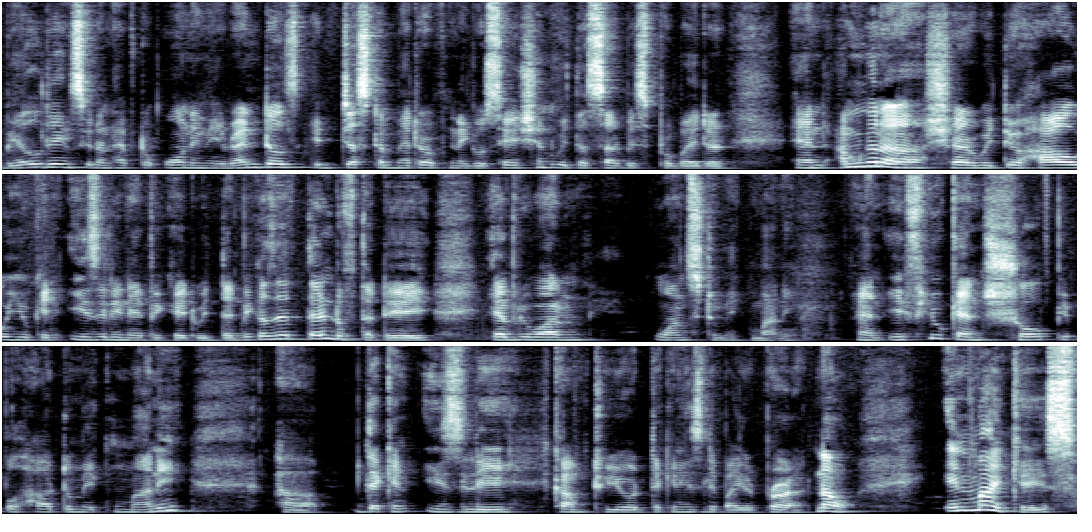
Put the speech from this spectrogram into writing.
buildings you don't have to own any rentals. It's just a matter of negotiation with the service provider. And i'm gonna share with you how you can easily navigate with that because at the end of the day everyone wants to make money. And if you can show people how to make money uh, they can easily come to you they can easily buy your product. Now in my case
